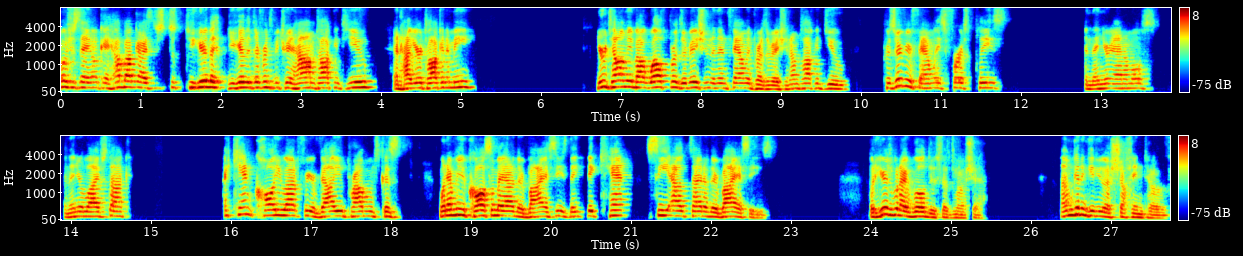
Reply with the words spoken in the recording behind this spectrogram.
Moshe saying, "Okay, how about guys? Just, just do you hear the you hear the difference between how I'm talking to you and how you're talking to me? You're telling me about wealth preservation and then family preservation. I'm talking to you. Preserve your families first, please, and then your animals, and then your livestock. I can't call you out for your value problems because whenever you call somebody out on their biases, they, they can't see outside of their biases. But here's what I will do, says Moshe. I'm going to give you a shachin tov.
